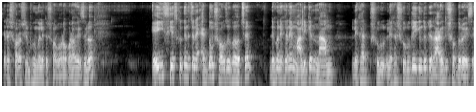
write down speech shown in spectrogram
যেটা সরাসরি ভূমিলেকে সরবরাহ করা হয়েছিল। এই সিএস খতিয়ানের জন্য একদম সহজ উপায় হচ্ছে, দেখুন এখানে মালিকের নাম লেখার শুরু, লেখার শুরুতেই কিন্তু একটি রায়তি শব্দ রয়েছে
